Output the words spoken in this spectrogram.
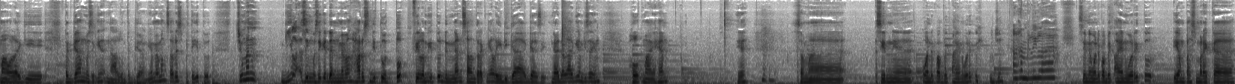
mau lagi tegang musiknya ngalun tegang. Ya memang seharusnya seperti itu. Cuman gila sih musiknya dan memang harus ditutup film itu dengan soundtracknya Lady Gaga sih. nggak ada lagi yang bisa yang Hold My Hand ya sama scene-nya One Republic Iron War itu, ih hujan. Alhamdulillah. Scene One Republic Iron War itu yang pas mereka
